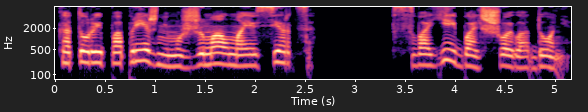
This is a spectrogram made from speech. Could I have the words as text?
который по-прежнему сжимал мое сердце в своей большой ладони.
